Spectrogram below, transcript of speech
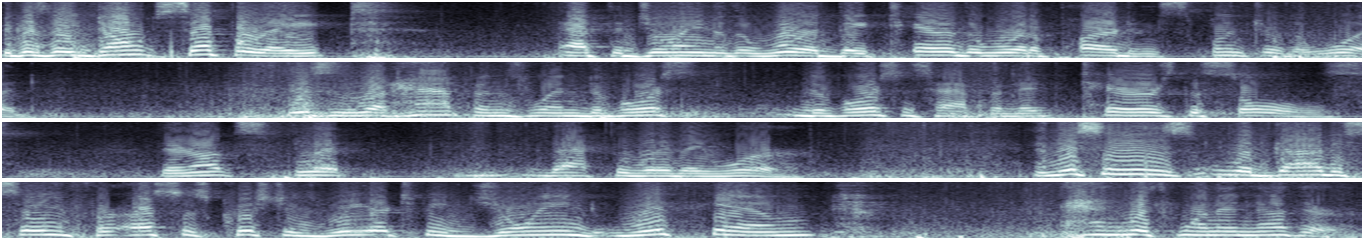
because they don't separate at the join of the wood. They tear the wood apart and splinter the wood. This is what happens when divorce, divorces happen. It tears the souls. They're not split back the way they were. And this is what God is saying for us as Christians. We are to be joined with Him and with one another.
